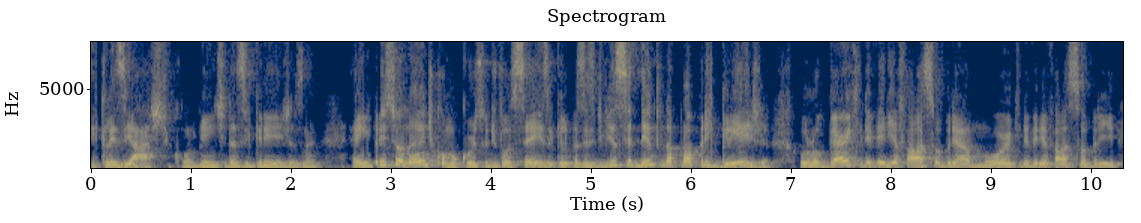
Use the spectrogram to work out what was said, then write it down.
eclesiástico, o ambiente das igrejas, né? É impressionante como o curso de vocês, aquilo que vocês devia ser dentro da própria igreja, o lugar que deveria falar sobre amor, que deveria falar sobre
